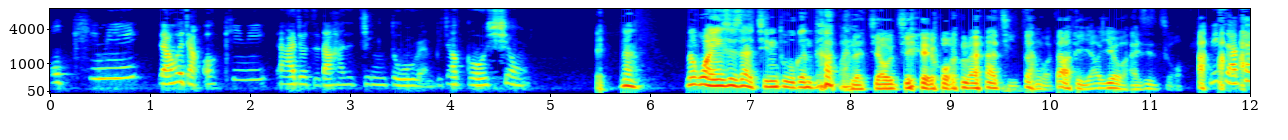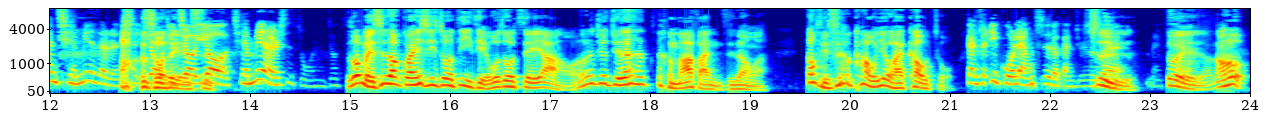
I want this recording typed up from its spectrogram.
“okini”，只要会讲 “okini”，大家就知道他是京都人，比较高雄。哎，那那万一是在京都跟大阪的交界，我那几站我到底要右还是左？你只要看前面的人是右，你就右；前面人是左，你就左。我说每次到关西坐地铁或坐 JR 哦，就觉得很麻烦，你知道吗？到底是要靠右还靠左？感觉一国两制的感觉是，对的。然后。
